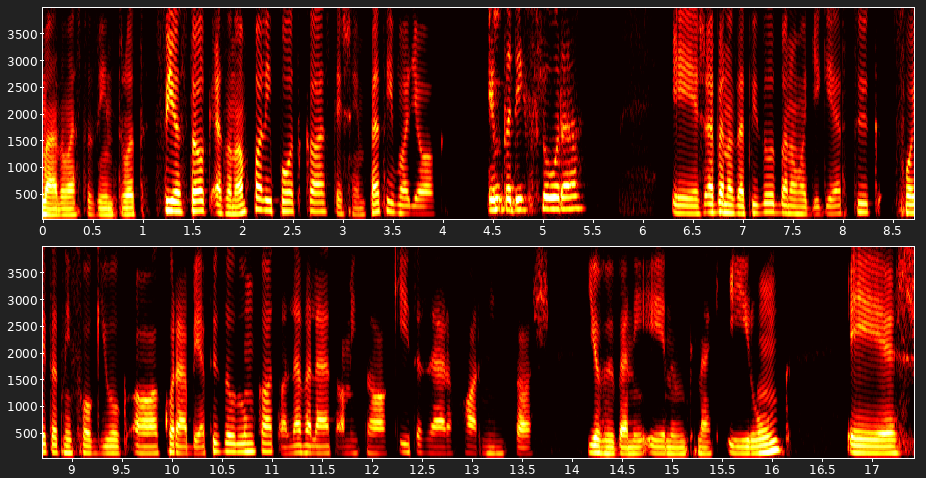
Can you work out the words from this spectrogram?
Imádom ezt az introt. Sziasztok, ez a Nappali Podcast, és én Peti vagyok. Én pedig Flóra. És ebben az epizódban, ahogy ígértük, folytatni fogjuk a korábbi epizódunkat, a levelet, amit a 2030-as jövőbeni énünknek írunk, és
